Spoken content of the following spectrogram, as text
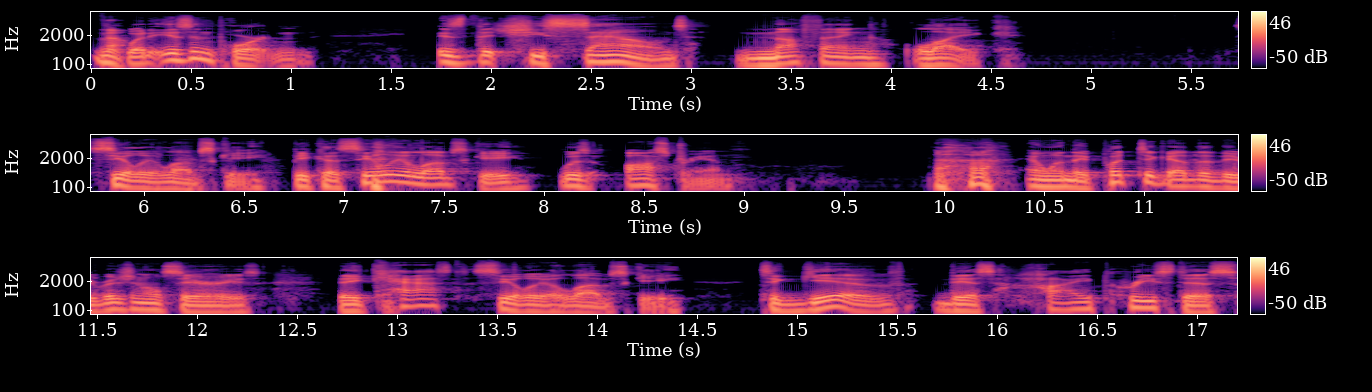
No. What is important is that she sounds nothing like Celia Lovsky because Celia Lovsky was Austrian. and when they put together the original series, they cast Celia Lovsky to give this high priestess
